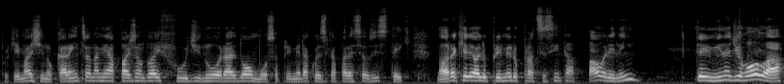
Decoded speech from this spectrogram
Porque imagina, o cara entra na minha página do iFood no horário do almoço, a primeira coisa que aparece é os steak. Na hora que ele olha o primeiro prato 60 pau, ele nem termina de rolar.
